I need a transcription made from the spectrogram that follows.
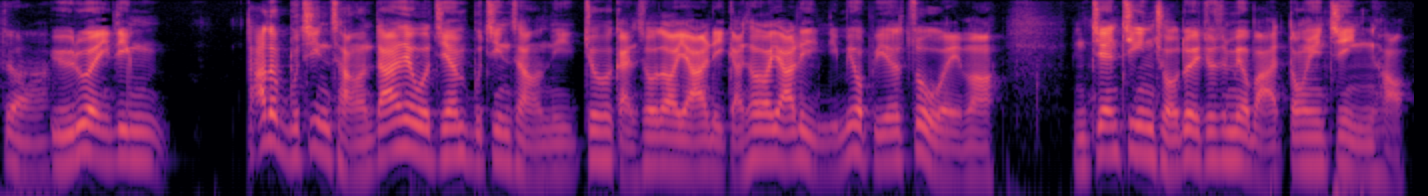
对啊，舆论一定，大家都不进场，大家我今天不进场，你就会感受到压力，感受到压力，你没有别的作为吗？你今天经营球队就是没有把东西经营好，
